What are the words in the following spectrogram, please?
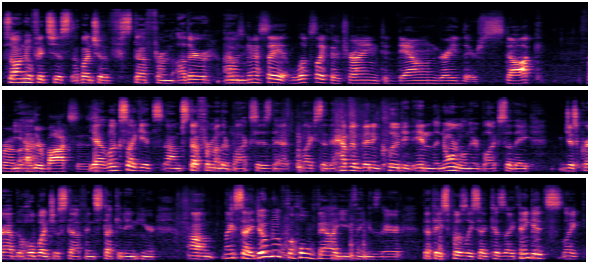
so I don't know if it's just a bunch of stuff from other... I was um, gonna say it looks like they're trying to downgrade their stock from Yeah. other boxes. Yeah, it looks like it's um, stuff from other boxes that, like I said, that haven't been included in the normal nerd box, so they just grabbed a whole bunch of stuff and stuck it in here. Um, like I said, I don't know if the whole value thing is there that they supposedly said, because I think it's like,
